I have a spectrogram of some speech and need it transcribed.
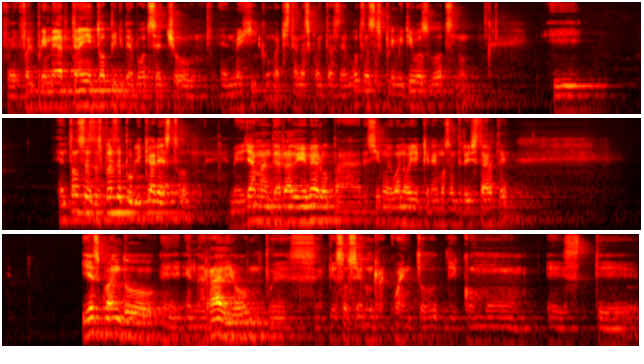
fue, fue, el primer trending topic de bots hecho en México. Aquí están las cuentas de bots, esos primitivos bots. ¿no? Y entonces, después de publicar esto, me llaman de Radio Ibero para decirme, bueno, oye, queremos entrevistarte. Y es cuando eh, en la radio, pues, empiezo a hacer un recuento de cómo este,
